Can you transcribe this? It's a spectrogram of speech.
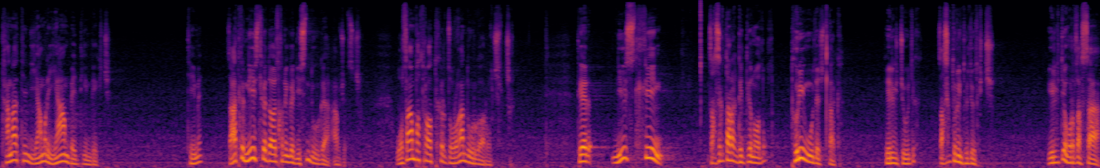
Танаа тэнд ямар яам байдгийг бэ гэж. Тийм ээ. За тэгэхээр нийслэхэд ойлгохоор ингээд 9 дүүргээ авч үзэж байгаа. Улаанбаатар хот тэгэхээр 6 дүүргээ оруулж байгаа. Тэгэхээр нийслэлийн засаг дарга гэдэг нь бол төрийн үйл ажиллагааг хэрэгжүүлэх засаг төрийн төлөөлөгч. Иргэдийн хурлаасаа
